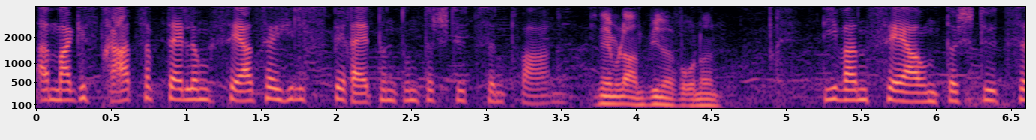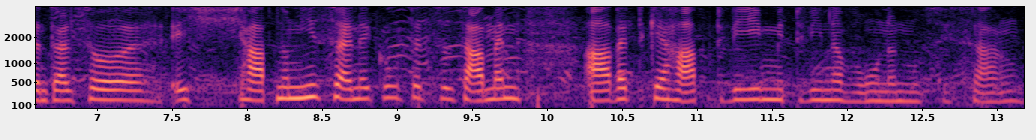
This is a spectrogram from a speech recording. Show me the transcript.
äh, Magistratsabteilungen sehr, sehr hilfsbereit und unterstützend waren. Ich nehme an, Wiener Wohnen. Die waren sehr unterstützend. Also ich habe noch nie so eine gute Zusammenarbeit gehabt wie mit Wiener Wohnen, muss ich sagen.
